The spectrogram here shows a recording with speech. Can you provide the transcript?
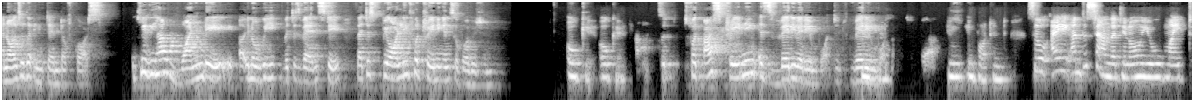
and also the intent, of course. Actually, we have one day uh, in a week, which is Wednesday, that is purely for training and supervision. okay okay So for us, training is very, very important. Very Mhm. important. Im- important. So i understand that you know you might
